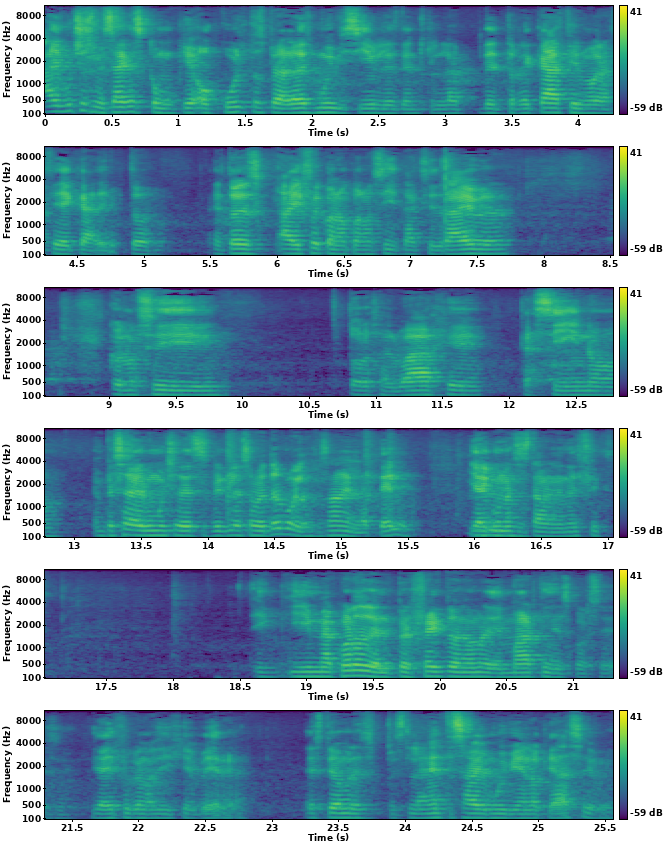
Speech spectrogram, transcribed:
Hay muchos mensajes como que ocultos, pero a la vez muy visibles dentro de, la- dentro de cada filmografía de cada director. Entonces ahí fue cuando conocí Taxi Driver, conocí Toro Salvaje, Casino. Empecé a ver muchas de esas películas, sobre todo porque las pasaban en la tele y algunas estaban en Netflix. Y, y me acuerdo del perfecto nombre de Martin Scorsese. Y ahí fue cuando dije, verga, este hombre, pues la gente sabe muy bien lo que hace, güey.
